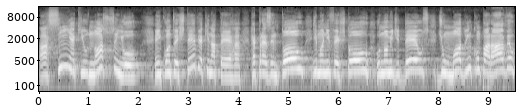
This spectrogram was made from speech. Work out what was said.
Assim é que o nosso Senhor, enquanto esteve aqui na terra, representou e manifestou o nome de Deus de um modo incomparável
